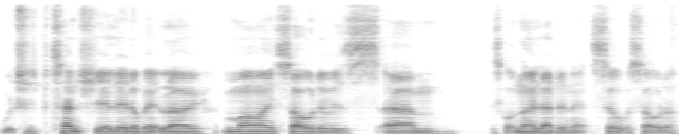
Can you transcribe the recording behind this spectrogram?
which is potentially a little bit low. My solder is, um, it's got no lead in it, silver solder.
